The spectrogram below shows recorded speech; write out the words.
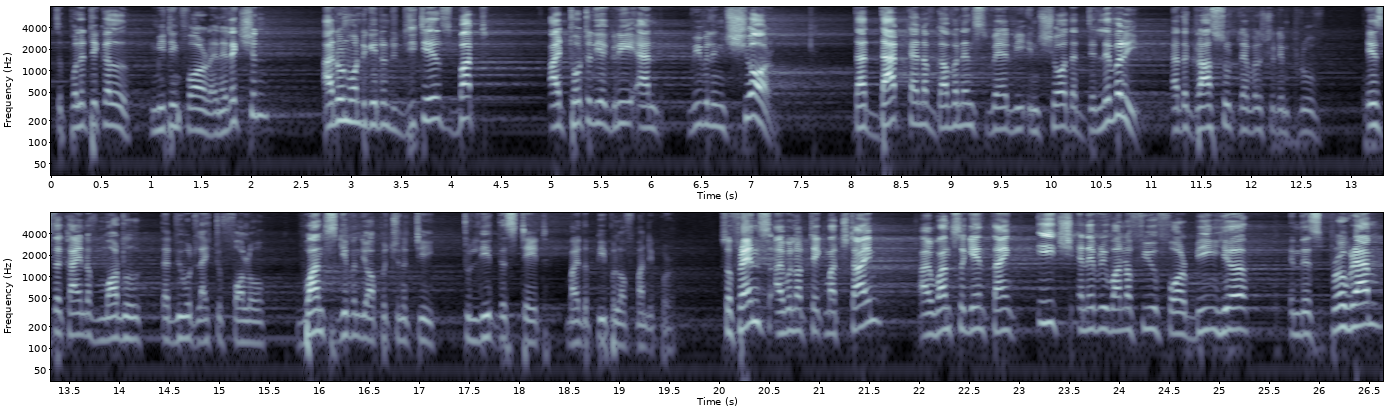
It's a political meeting for an election. I don't want to get into details, but I totally agree and we will ensure that that kind of governance where we ensure that delivery at the grassroots level should improve is the kind of model that we would like to follow once given the opportunity to lead the state by the people of Manipur. So friends, I will not take much time. I once again thank each and every one of you for being here in this program.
